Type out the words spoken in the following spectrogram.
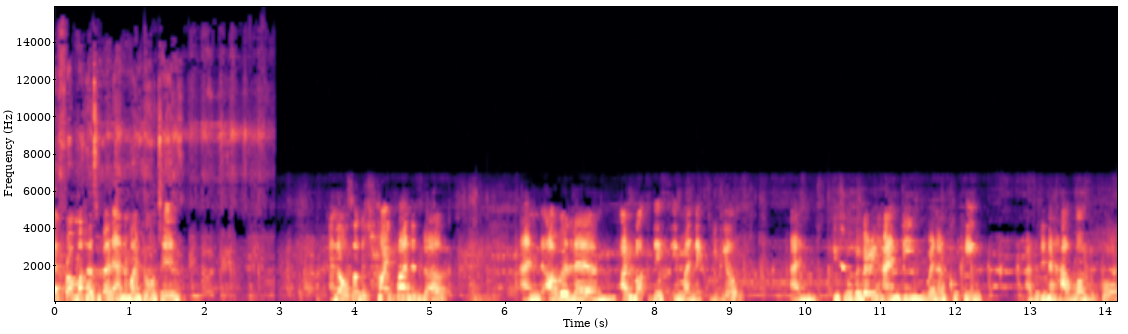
uh, from my husband and my daughters. And also the tripod as well. And I will um, unbox this in my next video. And this will be very handy when I'm cooking as I didn't have one before.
